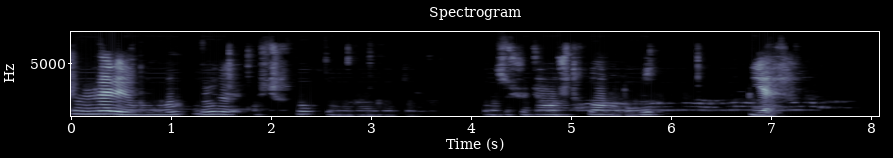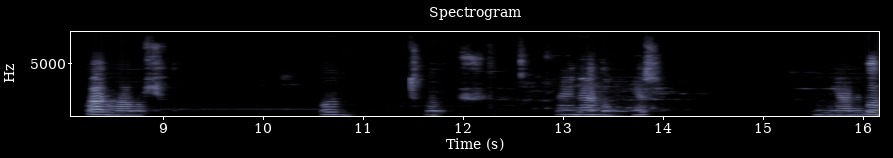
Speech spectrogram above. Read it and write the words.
Şimdi nereye bulalım? Böyle da var galiba. Burası şu ağaçlıklarla dolu bir yer. Var mı abi açıklık? Ve nerede oluyor? Yani bu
